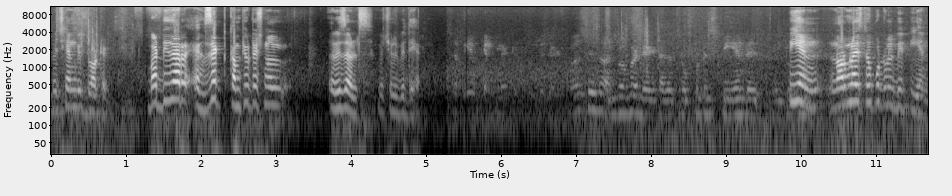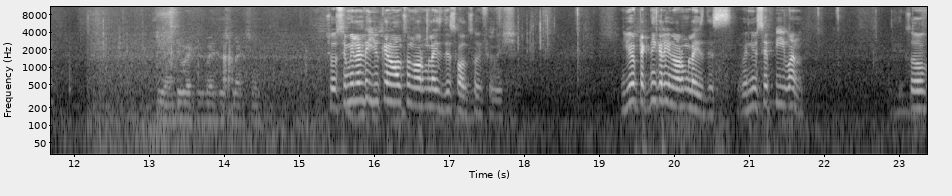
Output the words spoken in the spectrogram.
which can be plotted, but these are exact computational results which will be there. First is the unbuffered delta, the throughput is Pn Pn normalized throughput will be Pn. Yeah, divided by this maximum. So, similarly you can also normalize this also if you wish. You have technically normalized this when you say P1. So,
